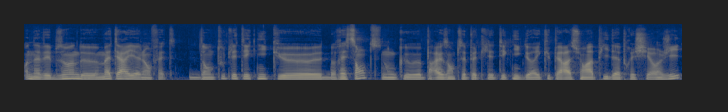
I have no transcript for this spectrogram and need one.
On avait besoin de matériel en fait. Dans toutes les techniques euh, récentes, donc euh, par exemple ça peut être les techniques de récupération rapide après chirurgie,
